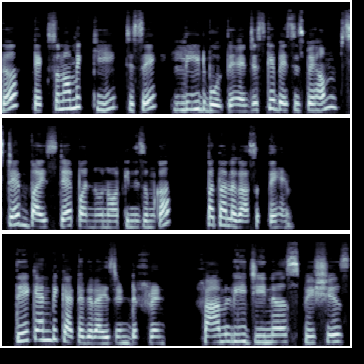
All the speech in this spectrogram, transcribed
द टेक्सोनॉमिक की जिसे लीड बोलते हैं, जिसके बेसिस पे हम step by step unknown organism का पता लगा सकते हैं। They can be categorize in different family genus species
